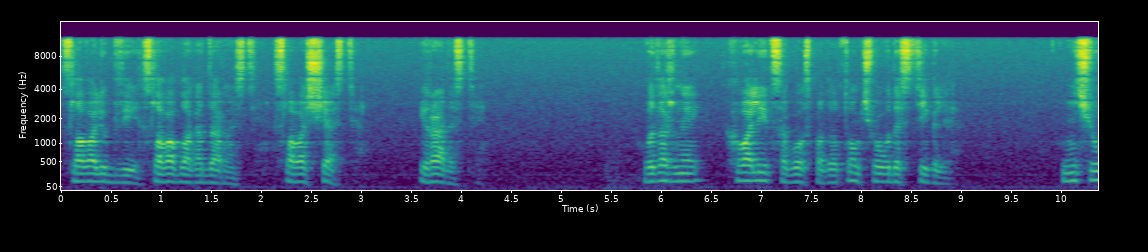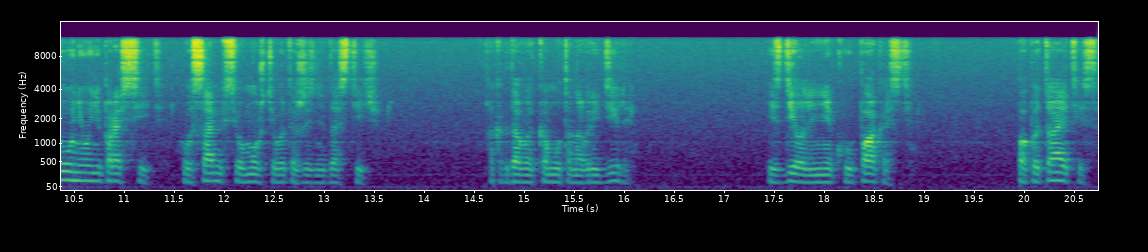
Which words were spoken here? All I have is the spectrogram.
слова любви, слова благодарности, слова счастья и радости. Вы должны хвалиться Господу о том, чего вы достигли. Ничего у Него не просить. Вы сами всего можете в этой жизни достичь. А когда вы кому-то навредили и сделали некую пакость, попытайтесь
